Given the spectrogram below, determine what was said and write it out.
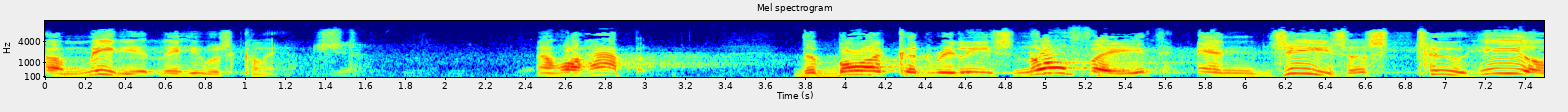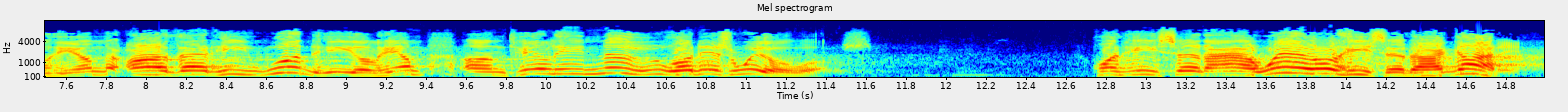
immediately he was cleansed. Now, what happened? The boy could release no faith in Jesus to heal him or that he would heal him until he knew what his will was. When he said, I will, he said, I got it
